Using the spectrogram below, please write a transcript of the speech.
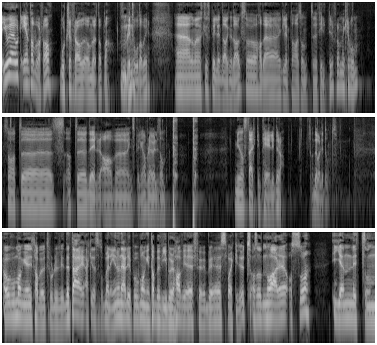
jo, jeg har gjort én tabbe i hvert fall. Bortsett fra å møte opp, da. Så det blir to tabber. Når jeg skulle spille Dagen i dag, så hadde jeg glemt å ha et sånt filter fra mikrofonen. Sånn at, at deler av innspillinga ble veldig sånn sånn sterke P-lyder, da. Og det var litt dumt. Og hvor mange tabber tror du vi Dette er ikke det som på meldingen, men jeg lurer på hvor mange tabber vi bør ha før vi blir sparket ut. Altså, nå er det også igjen litt sånn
